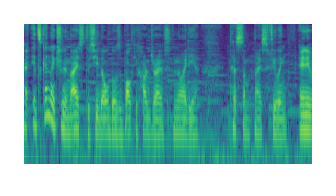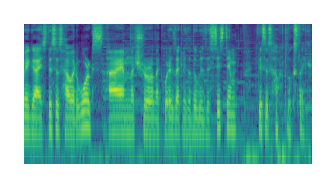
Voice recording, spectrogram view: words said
Uh, it's kind of actually nice to see all those bulky hard drives. No idea has some nice feeling. Anyway guys this is how it works. I'm not sure like what exactly to do with this system. This is how it looks like.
